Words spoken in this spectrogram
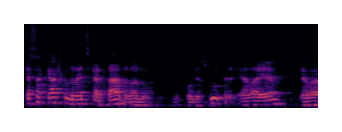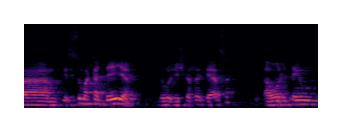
Essa caixa, quando ela é descartada lá no, no Pão de Açúcar, ela é, ela existe uma cadeia de logística reversa, onde tem um,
